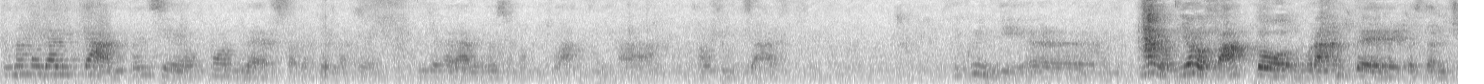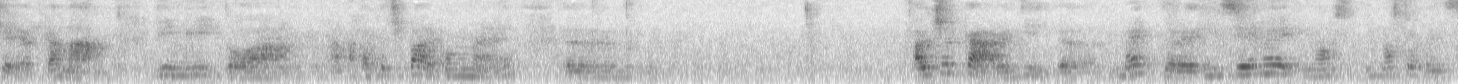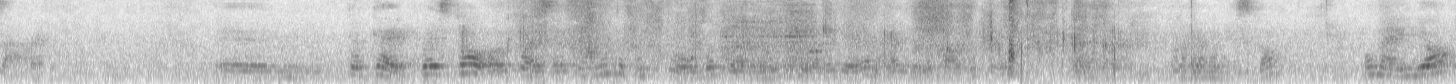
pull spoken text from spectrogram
una modalità di pensiero un po' diversa da quella che in generale noi siamo abituati a, a utilizzare. E quindi eh, io, l'ho fatto durante questa ricerca, ma vi invito a, a, partecipare con me eh, al cercare di eh, mettere insieme il, nost- il nostro pensare Ehm, perché questo eh, può essere estremamente fruttuoso per riuscire a vedere magari delle cose che eh, non abbiamo visto, o meglio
